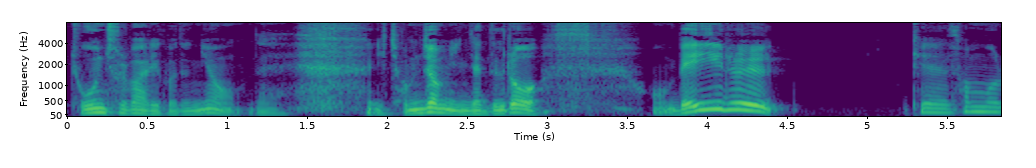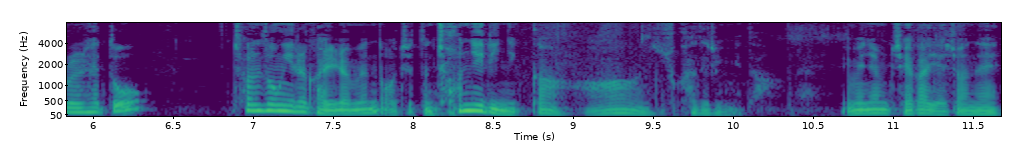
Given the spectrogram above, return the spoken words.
좋은 출발이거든요. 네. 점점 이제 늘어 어, 매일을 이렇게 선물을 해도 천송이를 가려면 어쨌든 천일이니까 아, 축하드립니다. 왜냐면 제가 예전에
